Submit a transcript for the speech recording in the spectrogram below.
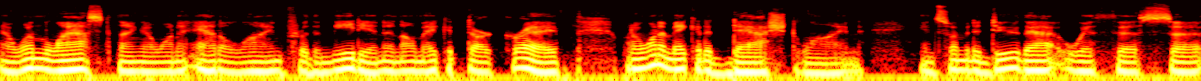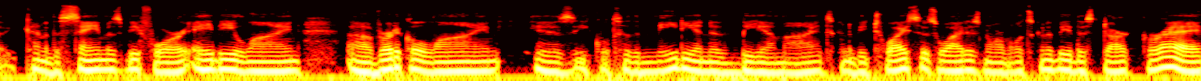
Now one last thing, I want to add a line for the median and I'll make it dark gray, but I want to make it a dashed line. And so I'm going to do that with this uh, kind of the same as before. AB line, uh, vertical line is equal to the median of BMI. It's going to be twice as wide as normal. It's going to be this dark gray,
